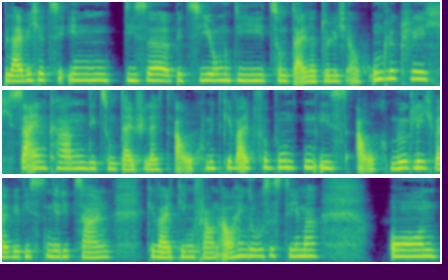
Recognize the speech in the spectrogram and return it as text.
bleibe ich jetzt in dieser Beziehung, die zum Teil natürlich auch unglücklich sein kann, die zum Teil vielleicht auch mit Gewalt verbunden ist, auch möglich, weil wir wissen ja, die Zahlen Gewalt gegen Frauen auch ein großes Thema. Und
